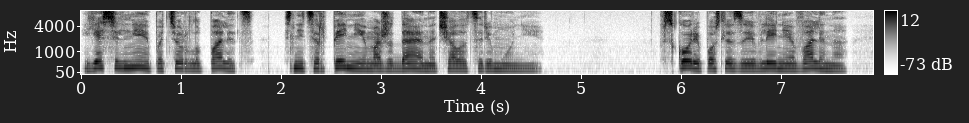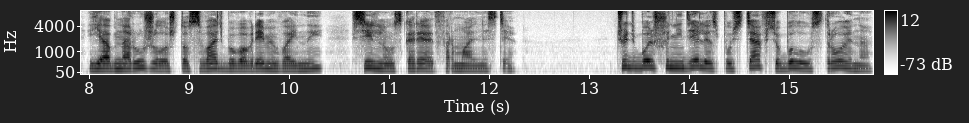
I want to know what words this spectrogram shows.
Я сильнее потерла палец, с нетерпением ожидая начала церемонии. Вскоре после заявления Валина я обнаружила, что свадьба во время войны сильно ускоряет формальности. Чуть больше недели спустя все было устроено,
